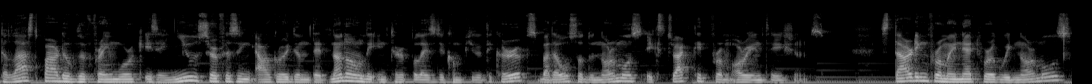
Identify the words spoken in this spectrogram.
The last part of the framework is a new surfacing algorithm that not only interpolates the computed curves, but also the normals extracted from orientations. Starting from a network with normals,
